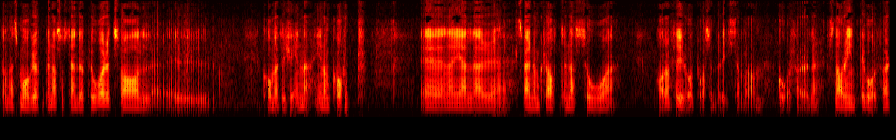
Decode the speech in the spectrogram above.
de här smågrupperna som ställde upp i årets val eh, kommer försvinna inom kort. Eh, när det gäller eh, Sverigedemokraterna så har de fyra år på sig att bevisa vad de går för eller snarare inte går för.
